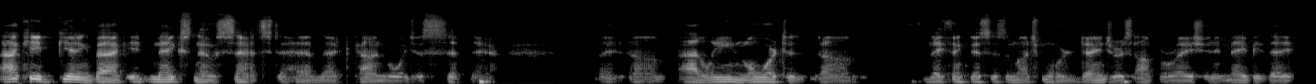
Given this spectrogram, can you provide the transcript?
I keep getting back. It makes no sense to have that convoy just sit there. Um, I lean more to um, they think this is a much more dangerous operation, and maybe they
